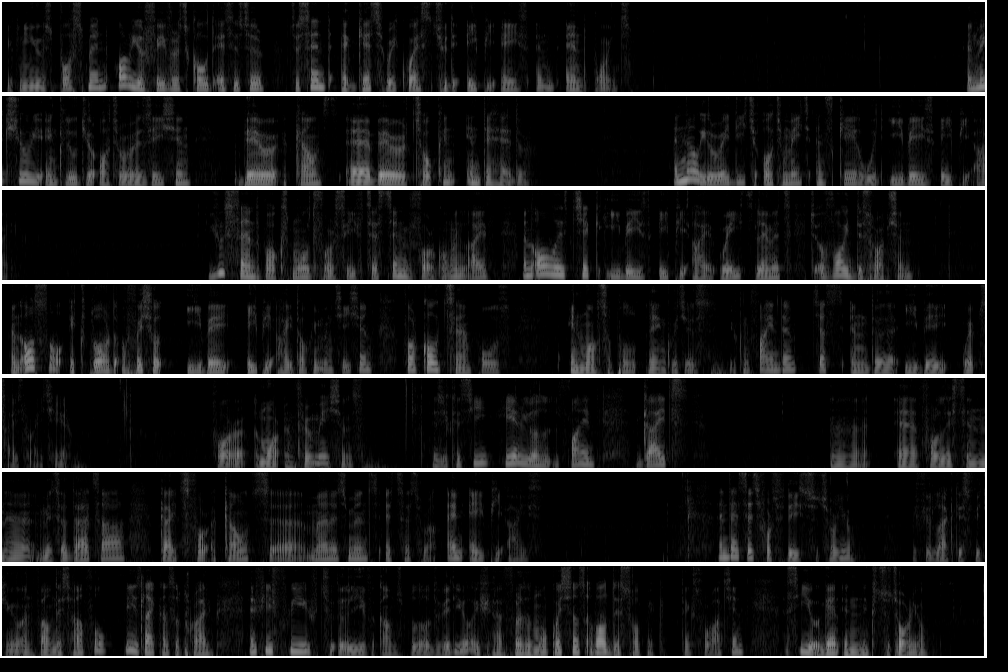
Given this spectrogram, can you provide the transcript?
You can use Postman or your favorite code editor to send a GET request to the APIs and endpoints. And make sure you include your authorization bearer account uh, bearer token in the header. And now you're ready to automate and scale with eBay's API. Use sandbox mode for safe testing before going live and always check eBay's API rate limits to avoid disruption. And also explore the official eBay API documentation for code samples in multiple languages. You can find them just in the eBay website right here for more informations. As you can see here you'll find guides uh, uh, for listing uh, metadata, guides for accounts uh, management, etc. and APIs. And that's it for today's tutorial. If you liked this video and found this helpful, please like and subscribe and feel free to leave a comment below the video if you have further more questions about this topic. Thanks for watching and see you again in the next tutorial.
